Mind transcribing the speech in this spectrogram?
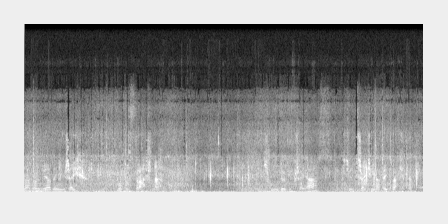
razem wyjadę niżej, bo to straszne. Już mi drugi przejazd, właściwie trzeci na tej trasie.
